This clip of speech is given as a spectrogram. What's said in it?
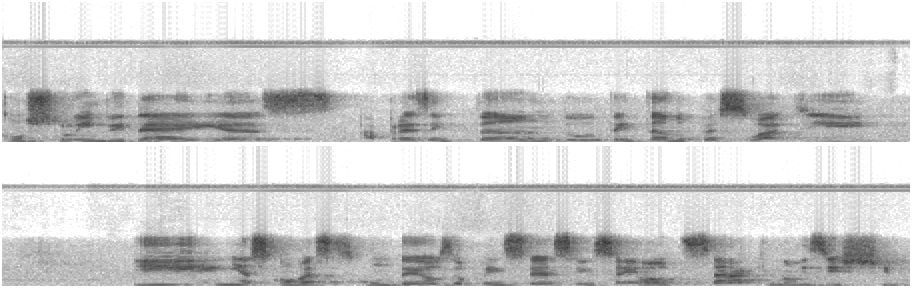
construindo ideias, apresentando, tentando persuadir. E em minhas conversas com Deus eu pensei assim, Senhor, será que não existe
